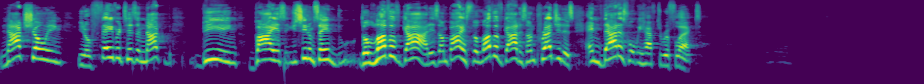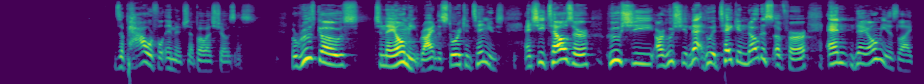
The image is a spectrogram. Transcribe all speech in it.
not showing, you know, favoritism, not being biased. You see what I'm saying? The love of God is unbiased, the love of God is unprejudiced, and that is what we have to reflect. It's a powerful image that Boaz shows us. But Ruth goes to Naomi, right? The story continues. And she tells her who she or who she had met, who had taken notice of her. And Naomi is like,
